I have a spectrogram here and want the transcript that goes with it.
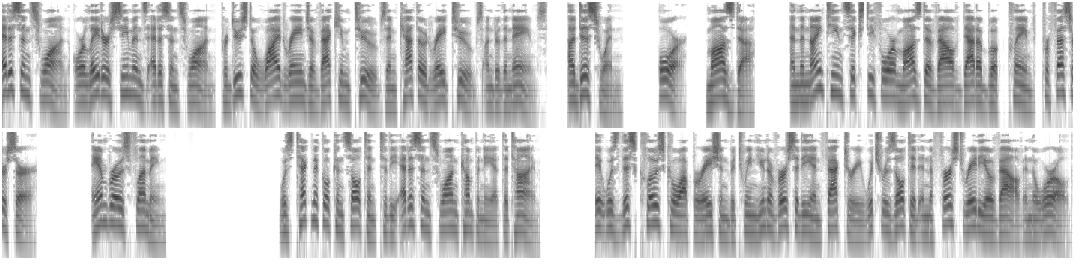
Edison Swan or later Siemens Edison Swan produced a wide range of vacuum tubes and cathode ray tubes under the names Ediswan or Mazda, and the 1964 Mazda valve data book claimed, Professor Sir. Ambrose Fleming was technical consultant to the Edison Swan Company at the time. It was this close cooperation between university and factory which resulted in the first radio valve in the world.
